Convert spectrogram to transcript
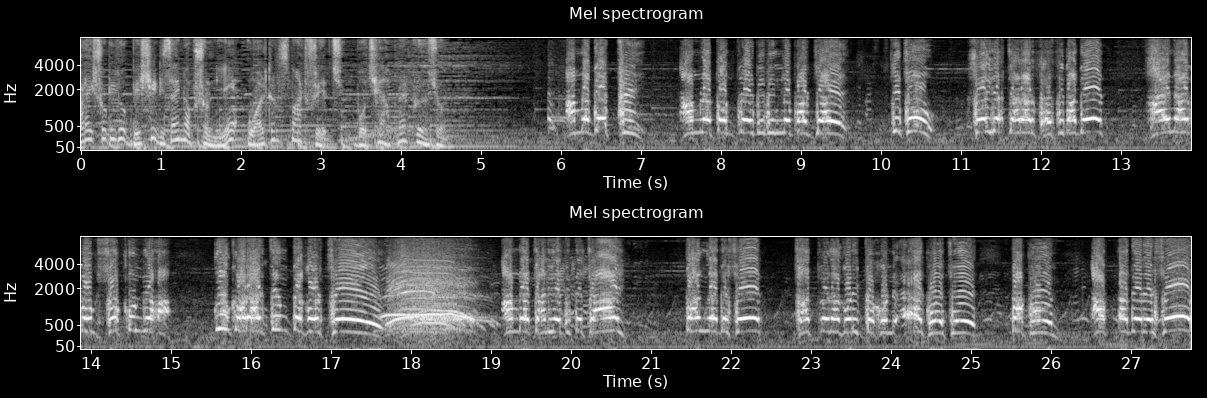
আড়াইশোটিরও বেশি ডিজাইন অপশন নিয়ে ওয়াল্টন স্মার্ট ফ্রিজ বোঝে আপনার প্রয়োজন। আমরা দেখছি আমলাতন্ত্রের বিভিন্ন পর্যায়ে কিছু স্বৈরাচার আর ফ্যাসিবাদের হায়না এবং শকুনরা কু করার চিন্তা করছে। আমরা জানিয়ে দিতে চাই, বাংলাদেশের ছাত্র নাগরিক যখন এক হয়েছে, তখন আপনাদের এসব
